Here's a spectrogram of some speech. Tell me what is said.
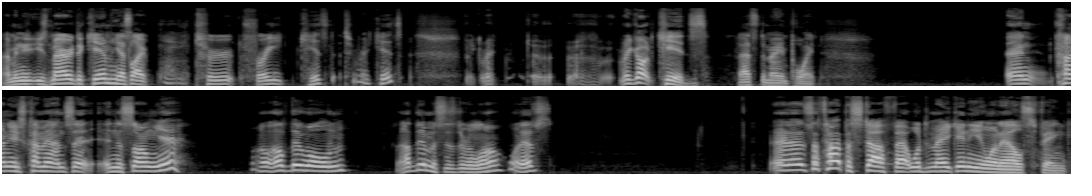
I mean, he's married to Kim. He has like two, three kids. Two, three kids. They got kids. That's the main point. And Kanye's come out and said in the song, "Yeah, I'll, I'll do all of them. I'll do my sister-in-law. What Whatevs." And it's the type of stuff that would make anyone else think,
